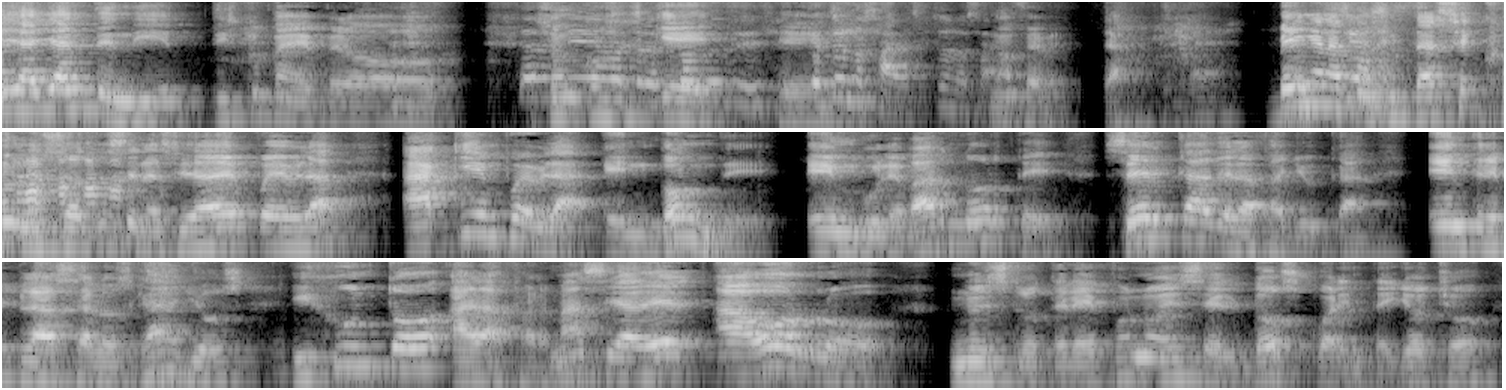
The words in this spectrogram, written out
ya, ya entendí. Discúlpame, pero son cosas que, que, tú no sabes, tú no sabes. No, ya. Vengan a consultarse con nosotros en la ciudad de Puebla. Aquí en Puebla, ¿en dónde? En Boulevard Norte, cerca de la Fayuca, entre Plaza Los Gallos y junto a la Farmacia del Ahorro. Nuestro teléfono es el 248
